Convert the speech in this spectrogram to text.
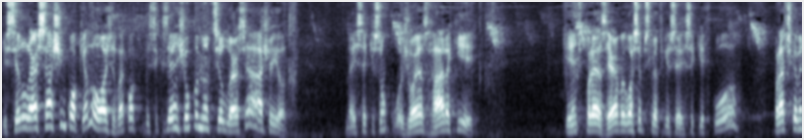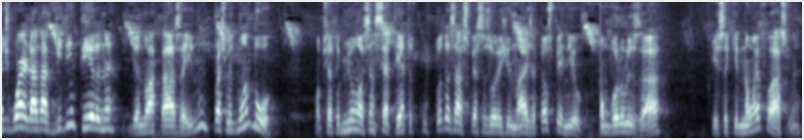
E celular você acha em qualquer loja, vai, se você quiser encher um caminhão de celular, você acha aí, ó. Né? Isso aqui são joias raras que que a gente preserva, igual essa bicicleta que esse aqui ficou praticamente guardada a vida inteira, né? Dentro de uma casa aí, não, praticamente não andou. Uma bicicleta de 1970 com todas as peças originais, até os pneus. Vamos valorizar, porque isso aqui não é fácil, né?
